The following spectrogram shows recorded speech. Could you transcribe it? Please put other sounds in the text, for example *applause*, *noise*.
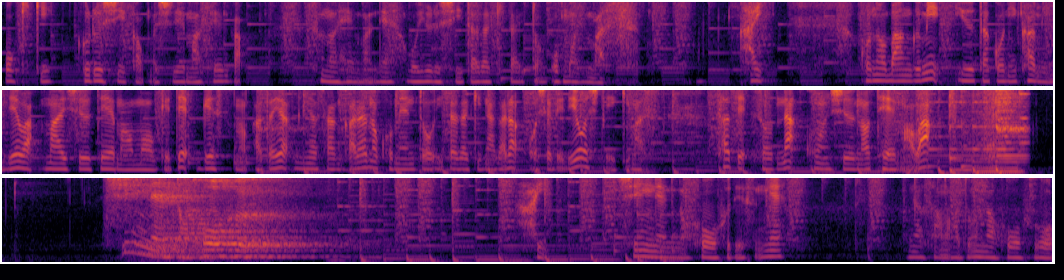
お聞き苦しいかもしれませんがその辺はねお許しいただきたいと思います。はい。この番組「ゆうたこに神」では毎週テーマを設けてゲストの方や皆さんからのコメントをいただきながらおしゃべりをしていきます。さてそんな今週のテーマは？新年の抱負。はい。新年の抱負ですね。皆さんはどんな抱負を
